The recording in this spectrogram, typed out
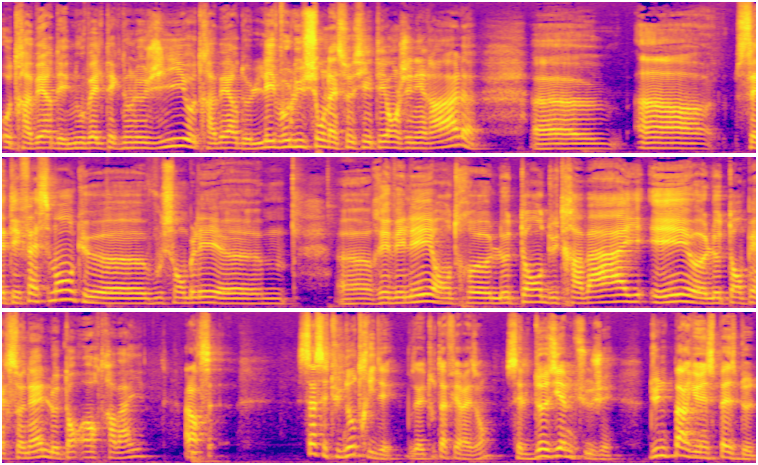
au travers des nouvelles technologies, au travers de l'évolution de la société en général, euh, un, cet effacement que vous semblez euh, euh, révéler entre le temps du travail et le temps personnel, le temps hors travail? Alors, ça, c'est une autre idée. Vous avez tout à fait raison. C'est le deuxième sujet. D'une part, il y a une espèce de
